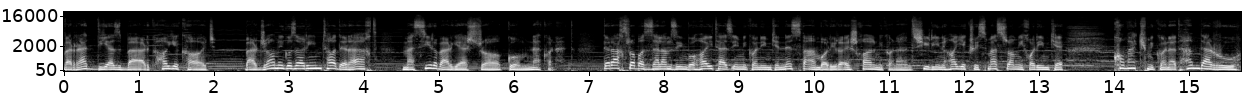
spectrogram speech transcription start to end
و ردی از برگ های کاج بر جا می‌گذاریم تا درخت مسیر برگشت را گم نکند. درخت را با زلم زیمبوهایی تزیین می کنیم که نصف انباری را اشغال می کنند شیرینی های کریسمس را می خوریم که کمک می کند هم در روح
